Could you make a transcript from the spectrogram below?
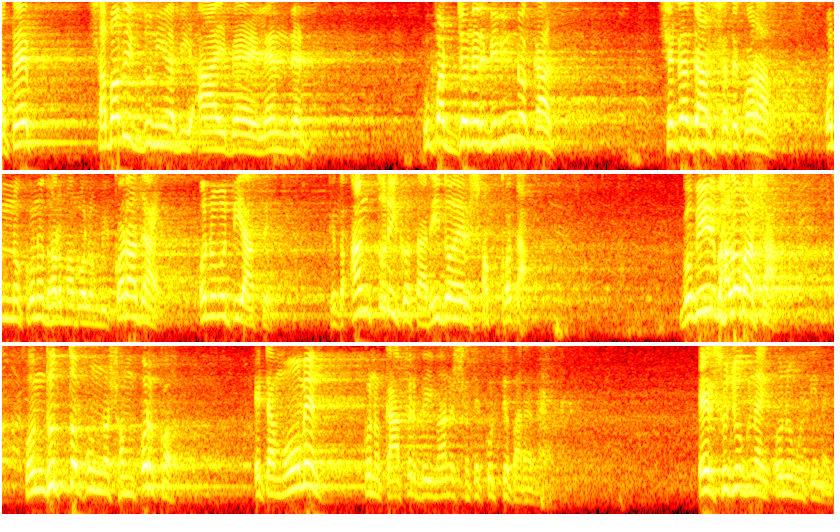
অতএব স্বাভাবিক দুনিয়াবি আয় ব্যয়, লেনদেন, উপার্জনের বিভিন্ন কাজ, সেটা যার সাথে করার অন্য কোনো ধর্মাবলম্বী করা যায় অনুমতি আছে। কিন্তু আন্তরিকতা, হৃদয়ের সক্ষতা গভীর ভালোবাসা, বন্ধুত্বপূর্ণ সম্পর্ক, এটা মোমেন কোনো কাফের বেইমানের সাথে করতে পারে না। এর সুযোগ নাই, অনুমতি নাই।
